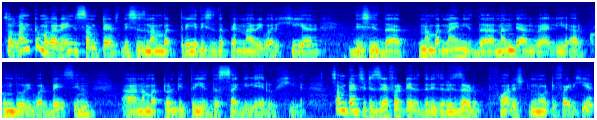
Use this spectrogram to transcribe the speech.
So Lankamala range, sometimes this is number 3, this is the Penna river here, this is the number 9 is the Nandyal valley or Kundu river basin, uh, number 23 is the Sagileru here. Sometimes it is referred as there is a reserved forest notified here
